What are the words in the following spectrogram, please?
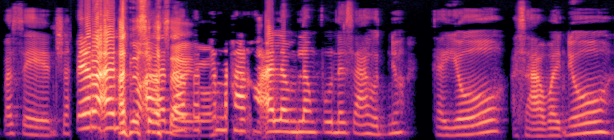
pasensya. Pero ano, Ano po, ah, sinasabi dapat mo? ang nakakaalam lang po na sahod nyo, kayo, asawa nyo,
